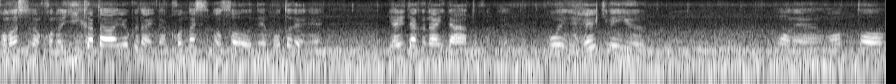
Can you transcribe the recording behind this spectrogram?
この人のこの言い方は良くないなこんな人のそうね元でねやりたくないなとかねこういうふうに平気で言う。もうね本当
